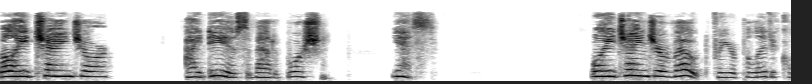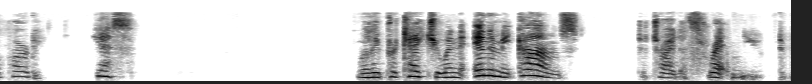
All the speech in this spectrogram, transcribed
Will He change your ideas about abortion? Yes. Will He change your vote for your political party? Yes. Will He protect you when the enemy comes to try to threaten you, to,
